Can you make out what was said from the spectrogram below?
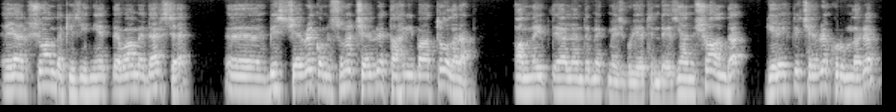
eğer şu andaki zihniyet devam ederse e, biz çevre konusunu çevre tahribatı olarak anlayıp değerlendirmek mecburiyetindeyiz. Yani şu anda gerekli çevre kurumları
